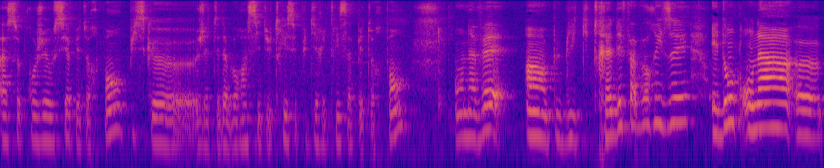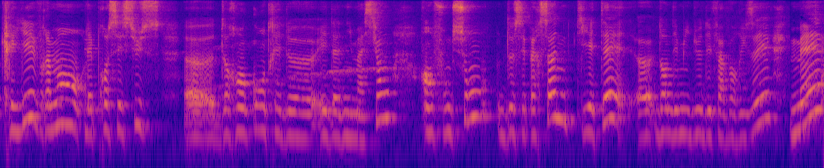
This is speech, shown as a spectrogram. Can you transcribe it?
à, ce projet aussi à Peter Pan, puisque j'étais d'abord institutrice et puis directrice à Peter Pan. On avait un public très défavorisé, et donc on a créé vraiment les processus euh, de rencontres et d'animation en fonction de ces personnes qui étaient euh, dans des milieux défavorisés. Mais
